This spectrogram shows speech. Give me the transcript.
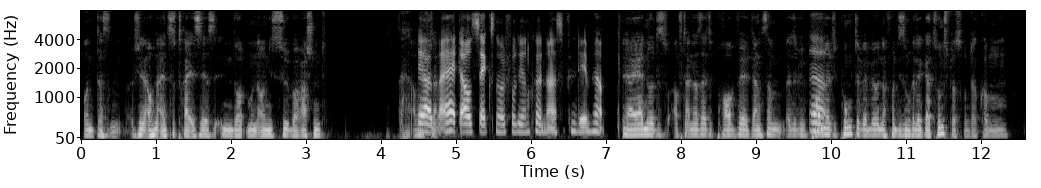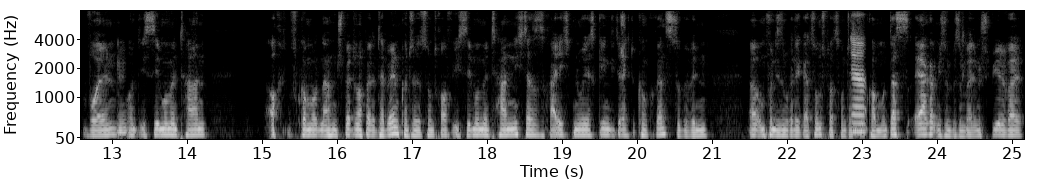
und das ich finde auch ein 1 zu 3 ist ja in Dortmund auch nicht so überraschend. Aber ja, man hätte auch 6-0 verlieren können, also von dem her. Ja, ja, nur das, auf der anderen Seite brauchen wir halt langsam, also wir brauchen ja. halt die Punkte, wenn wir noch von diesem Relegationsplatz runterkommen wollen. Mhm. Und ich sehe momentan, auch kommen wir nachher später noch bei der Tabellenkonstellation drauf, ich sehe momentan nicht, dass es reicht, nur jetzt gegen die direkte Konkurrenz zu gewinnen, äh, um von diesem Relegationsplatz runterzukommen. Ja. Und das ärgert mich so ein bisschen bei dem Spiel, weil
